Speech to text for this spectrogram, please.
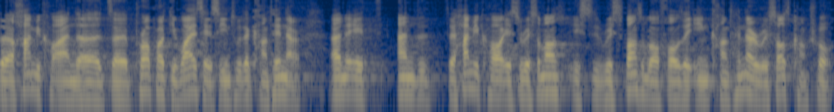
the Hamicore and uh, the proper devices into the container. And, it, and the Hamicore is, respons is responsible for the in-container resource control.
